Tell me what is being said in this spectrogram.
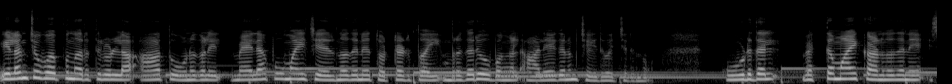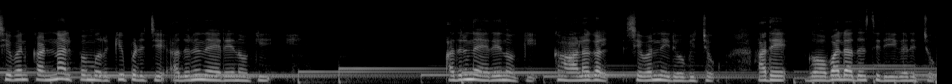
ഇളം ചുവപ്പ് നിറത്തിലുള്ള ആ തൂണുകളിൽ മേലാപ്പുമായി ചേരുന്നതിന് തൊട്ടടുത്തായി മൃഗരൂപങ്ങൾ ആലേഖനം ചെയ്തു വച്ചിരുന്നു. കൂടുതൽ വ്യക്തമായി കാണുന്നതിനെ ശിവൻ കണ്ണൽപ്പം മുറുക്കി പിടിച്ച് അതിനു നേരെ നോക്കി. അതിനു നേരെ നോക്കി. കാളകൾ ശിവൻ നിരൂപിച്ചു. അതെ ഗോപാൽ അത് സ്ഥിരീകരിച്ചു.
